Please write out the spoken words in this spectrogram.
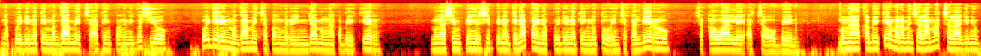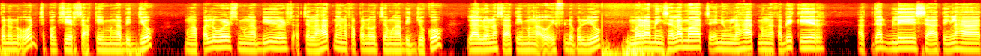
na pwede natin magamit sa ating pangnegosyo. Pwede rin magamit sa pangmerienda mga kabikir. Mga simpleng resipe ng tinapay na pwede nating lutuin sa kaldero, sa kawali at sa oven. Mga kabikir, maraming salamat sa lagi niyong panunood, sa pag-share sa aking mga video, mga followers, mga viewers at sa lahat ng nakapanood sa mga video ko, lalo na sa ating mga OFW. Maraming salamat sa inyong lahat mga kabikir at God bless sa ating lahat.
